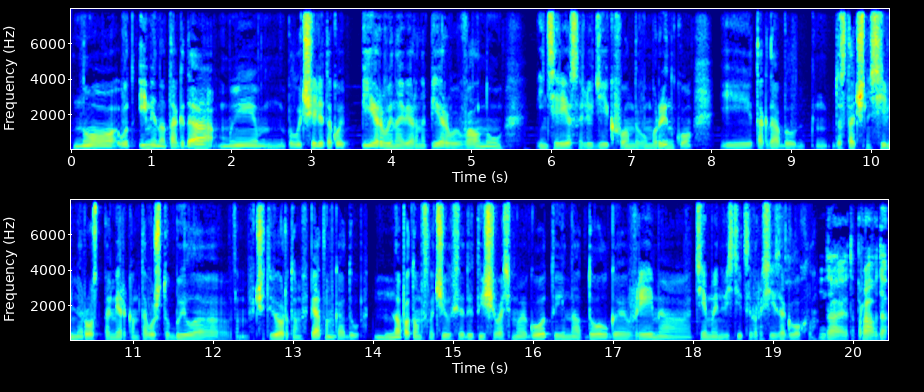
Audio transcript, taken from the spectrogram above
Но вот именно тогда мы получили такой первый, наверное, первую волну интереса людей к фондовому рынку, и тогда был достаточно сильный рост по меркам того, что было там, в четвертом, в пятом году, но потом случился 2008 год, и на долгое время тема инвестиций в России заглохла. Да, это правда.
